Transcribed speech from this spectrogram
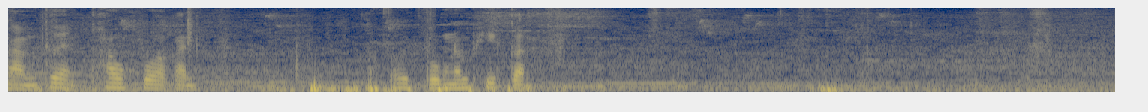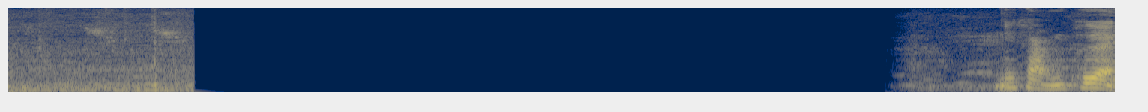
คะเพื่อนเข้าครัวกันโอ้ยปรุงน้ำพริกก่อนนี่ค่ะเพื่อน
